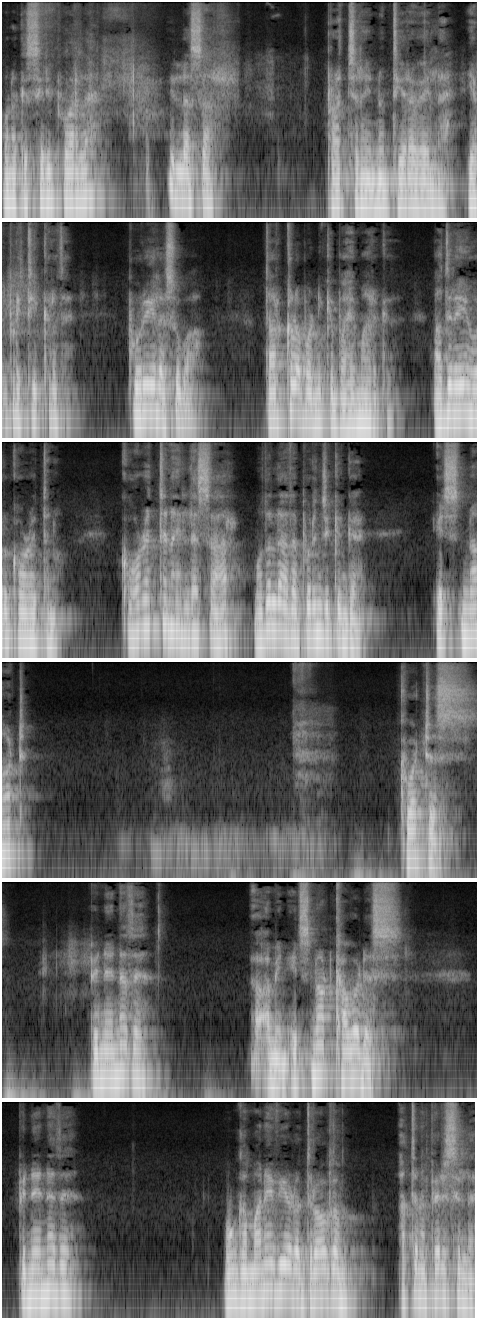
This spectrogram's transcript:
உனக்கு சிரிப்பு வரல? இல்லை சார். பிரச்சனை இன்னும் தீரவே இல்லை. எப்படி தீர்க்கிறது? புரியல சுபா. தற்கொலை பண்ணிக்க பயமாக இருக்குது அதுலேயும் ஒரு கோழைத்தனம். கோழைத்தனம் இல்லை சார். முதல்ல அதை புரிஞ்சுக்குங்க. இட்ஸ் நாட் குவட்டஸ் பின் another. I mean it's not cowardice. பின் என்னது உங்கள் மனைவியோட துரோகம் அத்தனை பெருசு இல்லை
